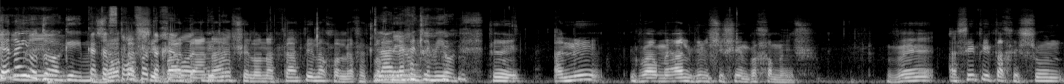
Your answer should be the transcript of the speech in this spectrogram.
כן היו דואגים. זאת קטסטרופות הסיבה, אחרות. דנה, בדיוק. שלא נתתי לך ללכת למיון. ללכת למיון. תראי, אני כבר מעל גיל 65, ועשיתי את החיסון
